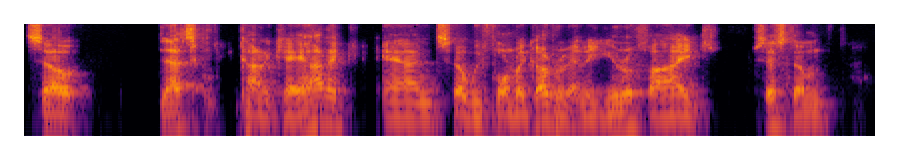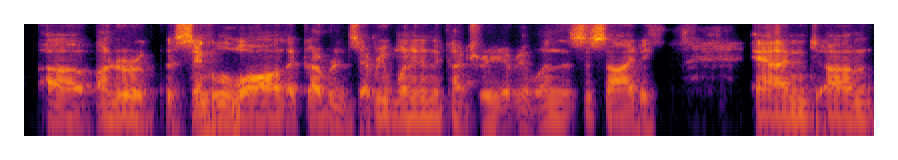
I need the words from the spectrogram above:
So that's kind of chaotic, and so we form a government, a unified system uh, under a single law that governs everyone in the country, everyone in the society, and um,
